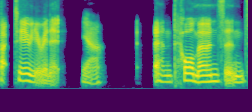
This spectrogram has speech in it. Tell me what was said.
bacteria in it. Yeah. And hormones and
